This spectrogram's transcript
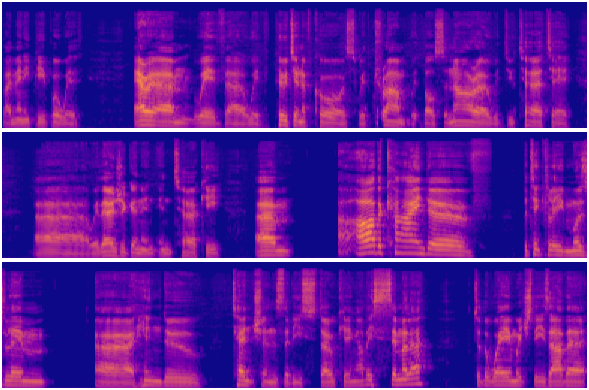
by many people, with um, with uh, with Putin, of course, with Trump, with Bolsonaro, with Duterte, uh, with Erdogan in, in Turkey. Um, are the kind of particularly Muslim, uh, Hindu tensions that he's stoking, are they similar to the way in which these other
